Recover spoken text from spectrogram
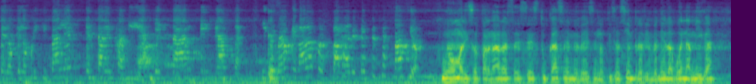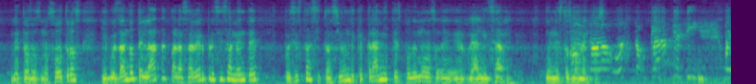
pero que lo principal es estar en familia, estar en casa. Y ¿Qué? primero que nada, pues agradecerte este espacio. No, Marisol, para nada, esta es, es tu casa, MBS Noticias, siempre bienvenida, buena amiga de todos nosotros y pues dándote lata para saber precisamente pues esta situación de qué trámites podemos eh, eh, realizar en estos Con momentos. todo gusto, claro que sí. Pues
